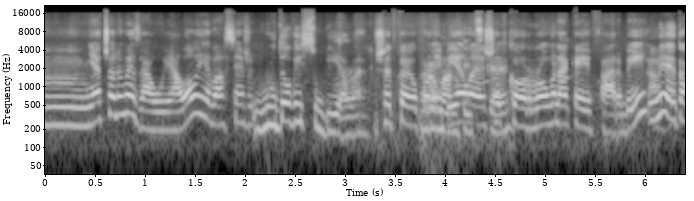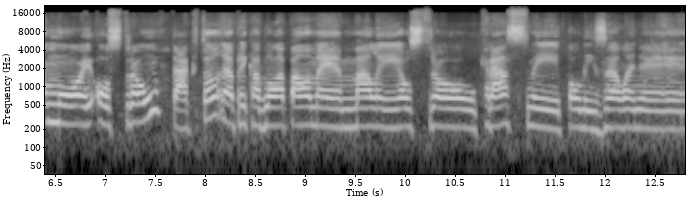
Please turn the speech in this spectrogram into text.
mm, mňa čo nové zaujalo je vlastne, že budovy sú biele. Všetko je úplne biele, všetko rovnakej farby. Nie je to môj ostrov. Takto, napríklad La Palme je malý ostrov, krásny, plný zelene,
